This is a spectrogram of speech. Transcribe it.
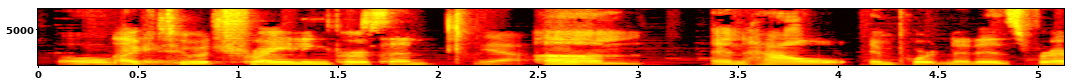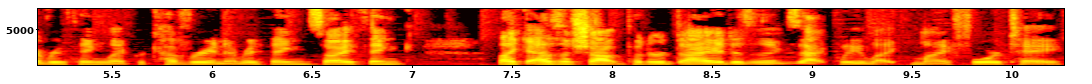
okay. like to a training person. person. Yeah. Um, and how important it is for everything, like recovery and everything. So I think, like as a shot putter, diet isn't exactly like my forte.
